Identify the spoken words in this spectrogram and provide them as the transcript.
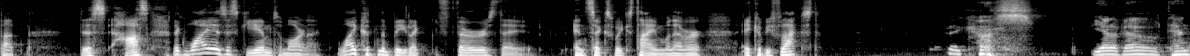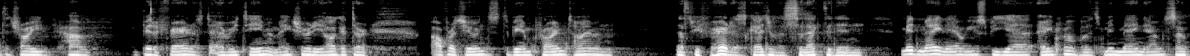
that this has like why is this game tomorrow night? Why couldn't it be like Thursday in six weeks' time? Whenever it could be flexed. Because the NFL tend to try have a bit of fairness to every team and make sure they all get their opportunities to be in prime time. And let's be fair, the schedule is selected in mid May now. It used to be uh, April, but it's mid May now. So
